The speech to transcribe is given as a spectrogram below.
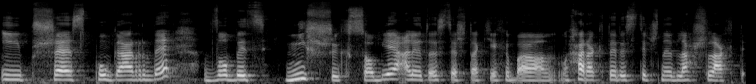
i przez pogardę wobec niższych sobie, ale to jest też takie chyba charakterystyczne dla szlachty.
